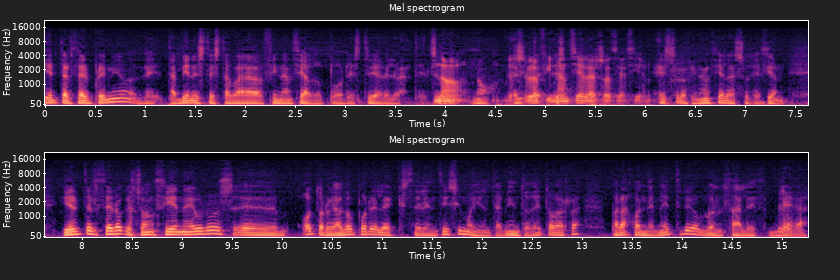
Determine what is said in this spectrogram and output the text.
Y el tercer premio, de, también este estaba financiado por Estrella de Levante. no, no. Eso lo financia la asociación. Eso lo financia la asociación. Y el tercero, que son 100 euros, eh, otorgado por el excelentísimo Ayuntamiento de Tobarra para Juan Demetrio González Bleda.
